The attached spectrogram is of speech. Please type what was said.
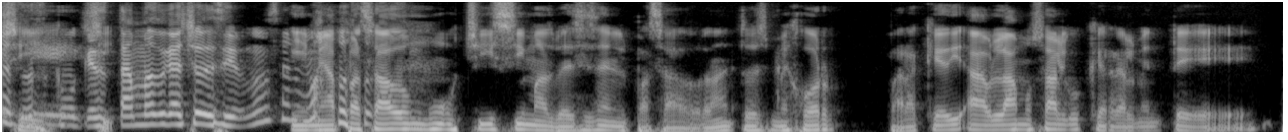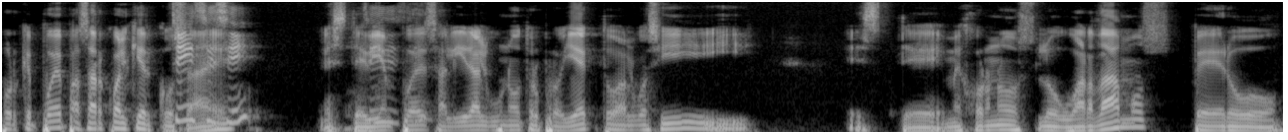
Sí, Entonces, sí, como que sí. está más gacho decir, no se y armó. me ha pasado muchísimas veces en el pasado, ¿verdad? Entonces mejor. ¿Para qué hablamos algo que realmente.? Porque puede pasar cualquier cosa, Sí, sí, ¿eh? sí. Este, Sí, bien sí, puede sí. salir algún otro proyecto o algo así y este, mejor nos lo guardamos, pero,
